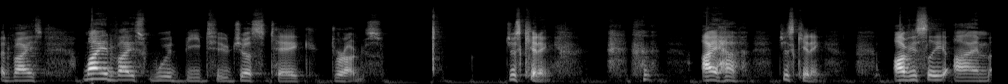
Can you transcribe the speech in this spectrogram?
advice. My advice would be to just take drugs. Just kidding. I have just kidding. Obviously, I'm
